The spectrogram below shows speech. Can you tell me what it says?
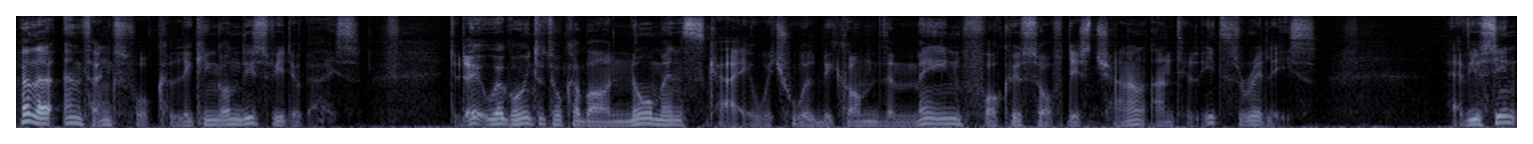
Hello and thanks for clicking on this video guys. Today we're going to talk about No Man's Sky which will become the main focus of this channel until its release. Have you seen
